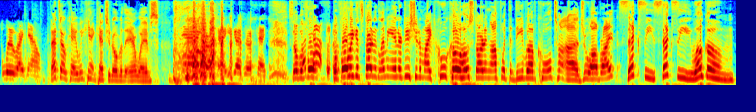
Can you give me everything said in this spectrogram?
flu right now. That's okay. We can't catch it over the airwaves. Yeah, you're okay. You guys are okay. So before before we get started, let me introduce you to my cool co-host. Starting off with the diva of cool, uh, Drew Albright. Sexy, sexy. Welcome.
